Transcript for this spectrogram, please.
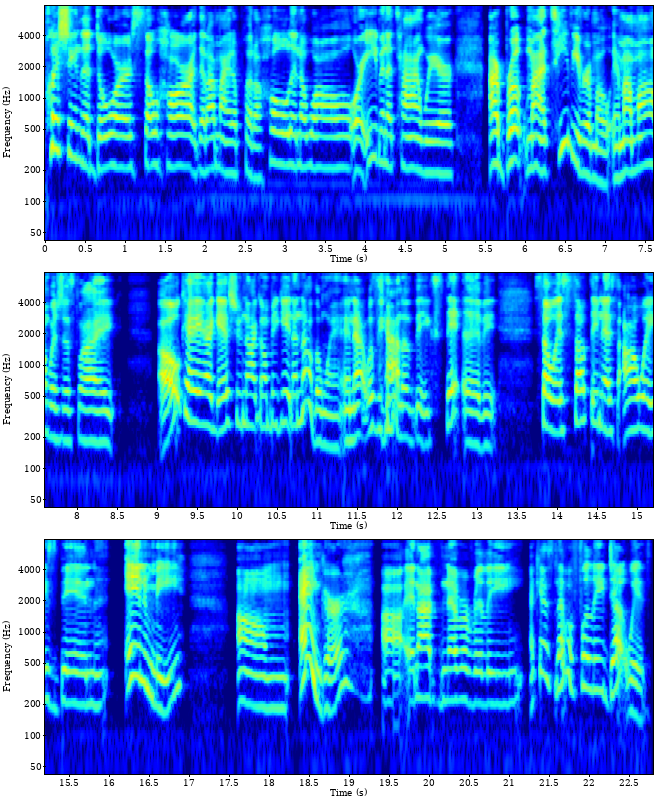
pushing the door so hard that I might have put a hole in the wall, or even a time where I broke my TV remote and my mom was just like, okay, I guess you're not going to be getting another one. And that was kind of the extent of it. So it's something that's always been in me, um, anger, uh, and I've never really, I guess, never fully dealt with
